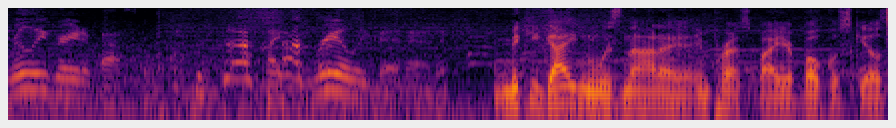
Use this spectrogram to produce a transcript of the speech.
really great at basketball. like really good at it. Mickey Guyton was not uh, impressed by your vocal skills.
